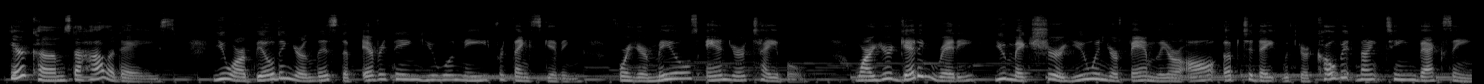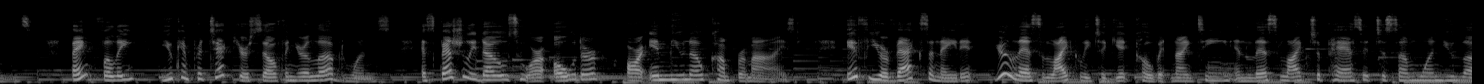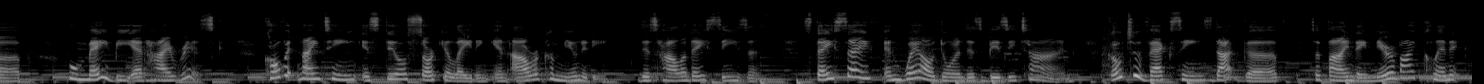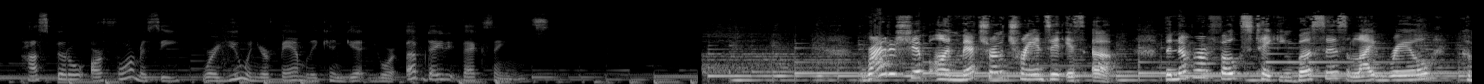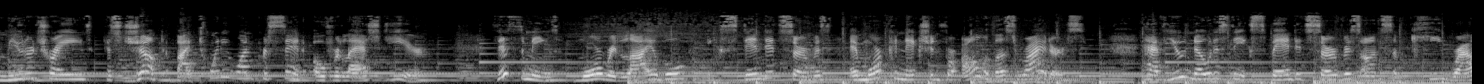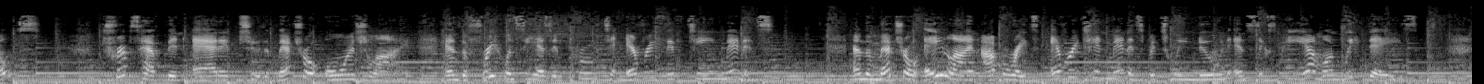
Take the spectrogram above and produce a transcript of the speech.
Here comes the holidays. You are building your list of everything you will need for Thanksgiving for your meals and your table. While you're getting ready, you make sure you and your family are all up to date with your COVID 19 vaccines. Thankfully, you can protect yourself and your loved ones, especially those who are older or immunocompromised. If you're vaccinated, you're less likely to get COVID 19 and less likely to pass it to someone you love who may be at high risk. COVID 19 is still circulating in our community this holiday season. Stay safe and well during this busy time. Go to vaccines.gov to find a nearby clinic, hospital, or pharmacy where you and your family can get your updated vaccines. Ridership on Metro Transit is up. The number of folks taking buses, light rail, commuter trains has jumped by 21% over last year. This means more reliable, extended service and more connection for all of us riders. Have you noticed the expanded service on some key routes? Trips have been added to the Metro Orange line, and the frequency has improved to every 15 minutes. And the Metro A line operates every 10 minutes between noon and 6 p.m. on weekdays.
